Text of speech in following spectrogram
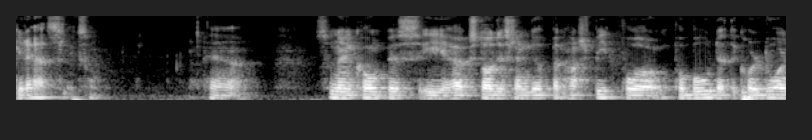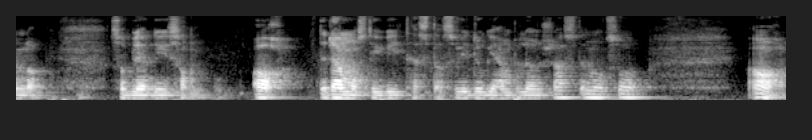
gräs liksom. Eh, så när en kompis i högstadiet slängde upp en haschbit på, på bordet i korridoren då så blev det ju som, ja, oh, det där måste ju vi testa. Så vi drog hem på lunchrasten och så ja,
